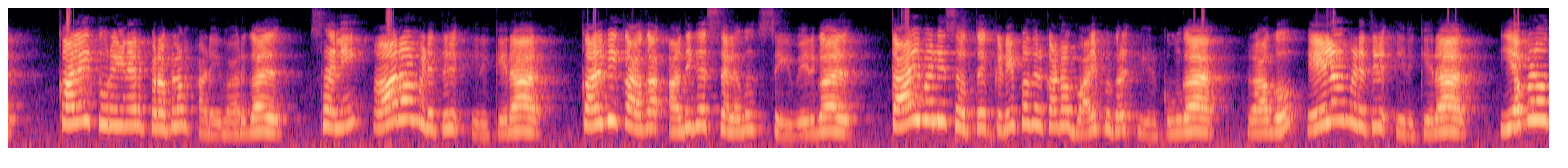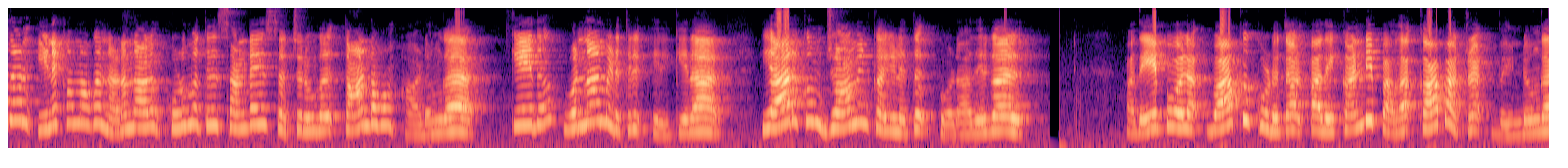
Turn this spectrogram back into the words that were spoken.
கலைத்துறையினர் பிரபலம் அடைவார்கள். சனி ஆறாம் இடத்தில் இருக்கிறார். கல்விக்காக அதிக செலவு செய்வீர்கள். தாய்வழி சொத்து கிடைப்பதற்கான வாய்ப்புகள் இருக்குங்க. ராகு ஏழாம் இடத்தில் இருக்கிறார். எவ்வளவுதான் இணக்கமாக நடந்தாலும் குடும்பத்தில் சண்டை சச்சரவுகள் தாண்டவம் ஆடுங்க. கேது ஒன்னாம் இடத்தில் இருக்கிறார். யாருக்கும் ஜாமீன் கையெழுத்து போடாதீர்கள். அதே போல வாக்கு கொடுத்தால் அதை கண்டிப்பாக காப்பாற்ற வேண்டுங்க.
